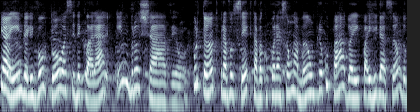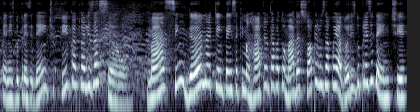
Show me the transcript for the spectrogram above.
E ainda ele voltou a se declarar imbrochável. Portanto, para você que estava com o coração na mão, preocupado aí com a irrigação do pênis do presidente, fica a atualização. Mas se engana quem pensa que Manhattan estava tomada só pelos apoiadores do presidente.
